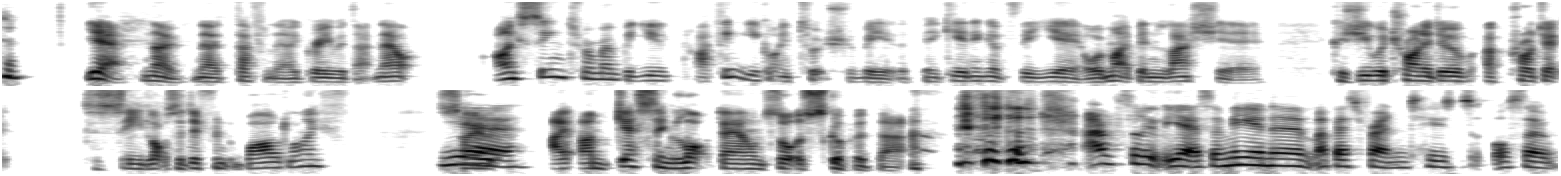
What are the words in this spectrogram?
do. Yeah, no, no, definitely, I agree with that. Now, I seem to remember you. I think you got in touch with me at the beginning of the year, or it might have been last year, because you were trying to do a project to see lots of different wildlife. So yeah. I, am guessing lockdown sort of scuppered that. Absolutely, yeah. So me and uh, my best friend, who's also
